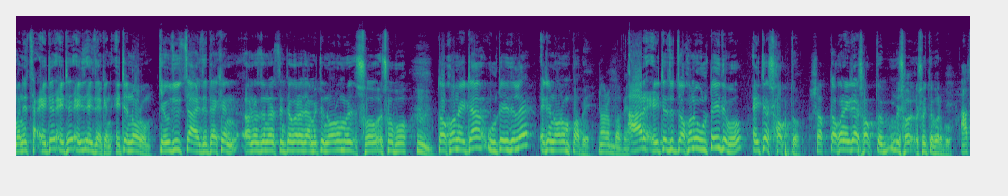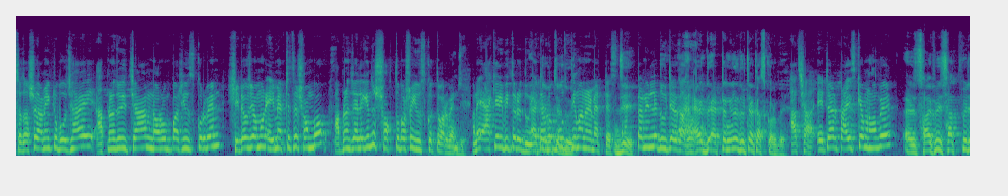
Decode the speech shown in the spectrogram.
মানে এটা এটা এই দেখেন এটা নরম। কেউ যদি চায় যে দেখেন অন্যজনের চিন্তা করা যে আমি একটু নরম শোবো তখন এটা উল্টেই দিলে এটা নরম পাবে। নরম পাবে। আর এইটা যদি যখন উল্টেই দেবো এইটা শক্ত। শক্ত। তখন এটা শক্ত শুইতে পারব। আচ্ছা দর্শক আমি একটু বোঝাই আপনারা যদি চান নরম পাশ ইউজ করবেন সেটাও যেমন এই ম্যাট্রেসে সম্ভব আপনারা চাইলে কিন্তু শক্ত পাশও ইউজ করতে পারবেন। মানে একের ভিতরে দুই এটা হলো বুদ্ধিমানের ম্যাট্রেস একটা নিলে দুইটার কাজ হবে। একটা নিলে দুইটার কাজ করবে। আচ্ছা এটার প্রাইস কেমন হবে? ছয় ফিট সাত ফিট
